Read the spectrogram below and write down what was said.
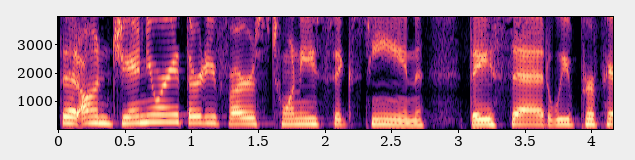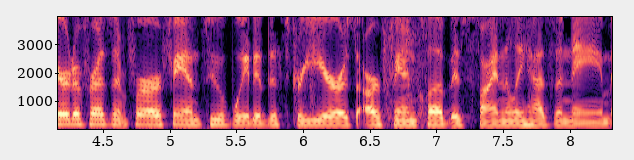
that on January 31st, 2016, they said, We've prepared a present for our fans who have waited this for years. Our fan club is finally has a name,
